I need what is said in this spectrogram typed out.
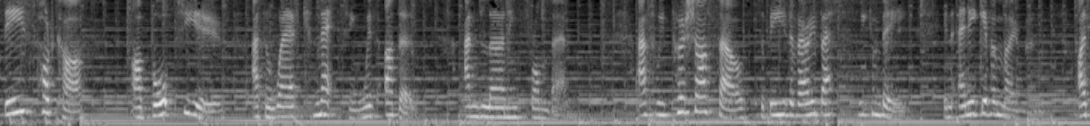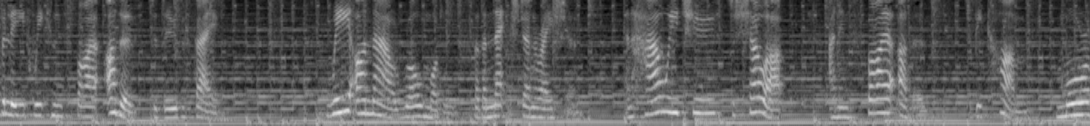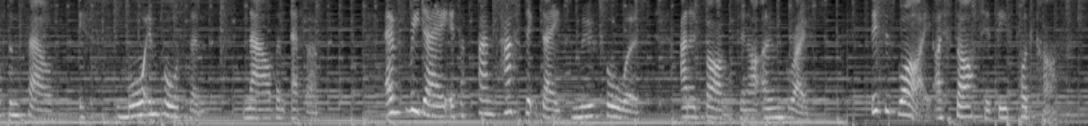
These podcasts are brought to you as a way of connecting with others and learning from them. As we push ourselves to be the very best we can be in any given moment, I believe we can inspire others to do the same. We are now role models for the next generation and how we choose to show up and inspire others to become more of themselves is more important now than ever. Every day is a fantastic day to move forward and advance in our own growth. This is why I started these podcasts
